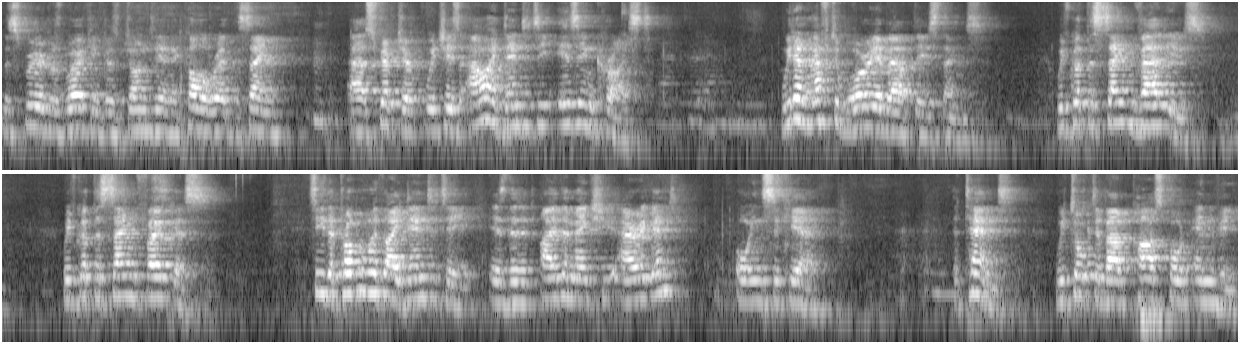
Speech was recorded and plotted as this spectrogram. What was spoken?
the Spirit was working because John T. and Nicole read the same uh, scripture, which is our identity is in Christ. We don't have to worry about these things. We've got the same values, we've got the same focus. See, the problem with identity is that it either makes you arrogant or insecure. Tends. We talked about passport envy.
